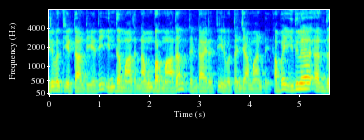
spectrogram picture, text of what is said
இருபத்தி எட்டாம் தேதி இந்த மாதம் நவம்பர் மாதம் ரெண்டாயிரத்தி இருபத்தஞ்சாம் ஆண்டு. அப்போ இதில் அந்த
